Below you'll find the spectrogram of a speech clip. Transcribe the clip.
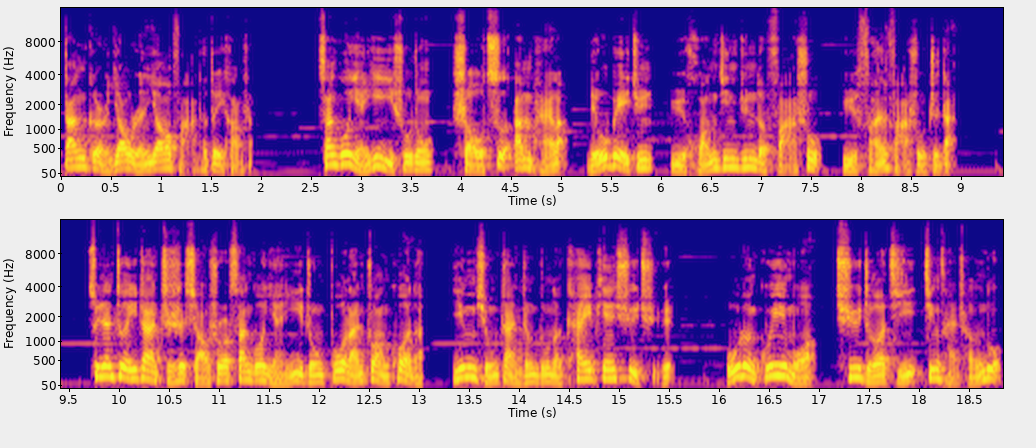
单个妖人妖法的对抗上。《三国演义》一书中首次安排了刘备军与黄巾军的法术与反法术之战。虽然这一战只是小说《三国演义》中波澜壮阔的英雄战争中的开篇序曲，无论规模、曲折及精彩程度，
